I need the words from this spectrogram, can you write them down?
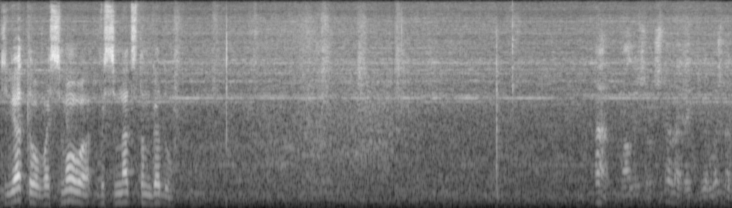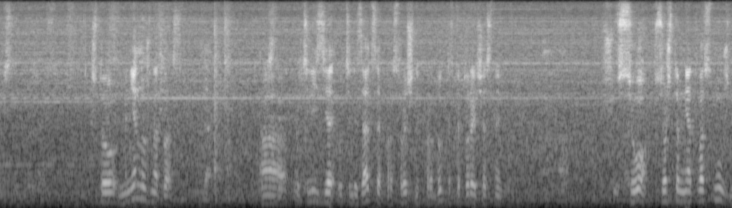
9 8 18 году. А, человек, что надо тебе? Можно объяснить, пожалуйста? Что мне нужно от вас? Да. А, утилизя- утилизация просроченных продуктов, которые сейчас найду. Все, все, что мне от вас нужно.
